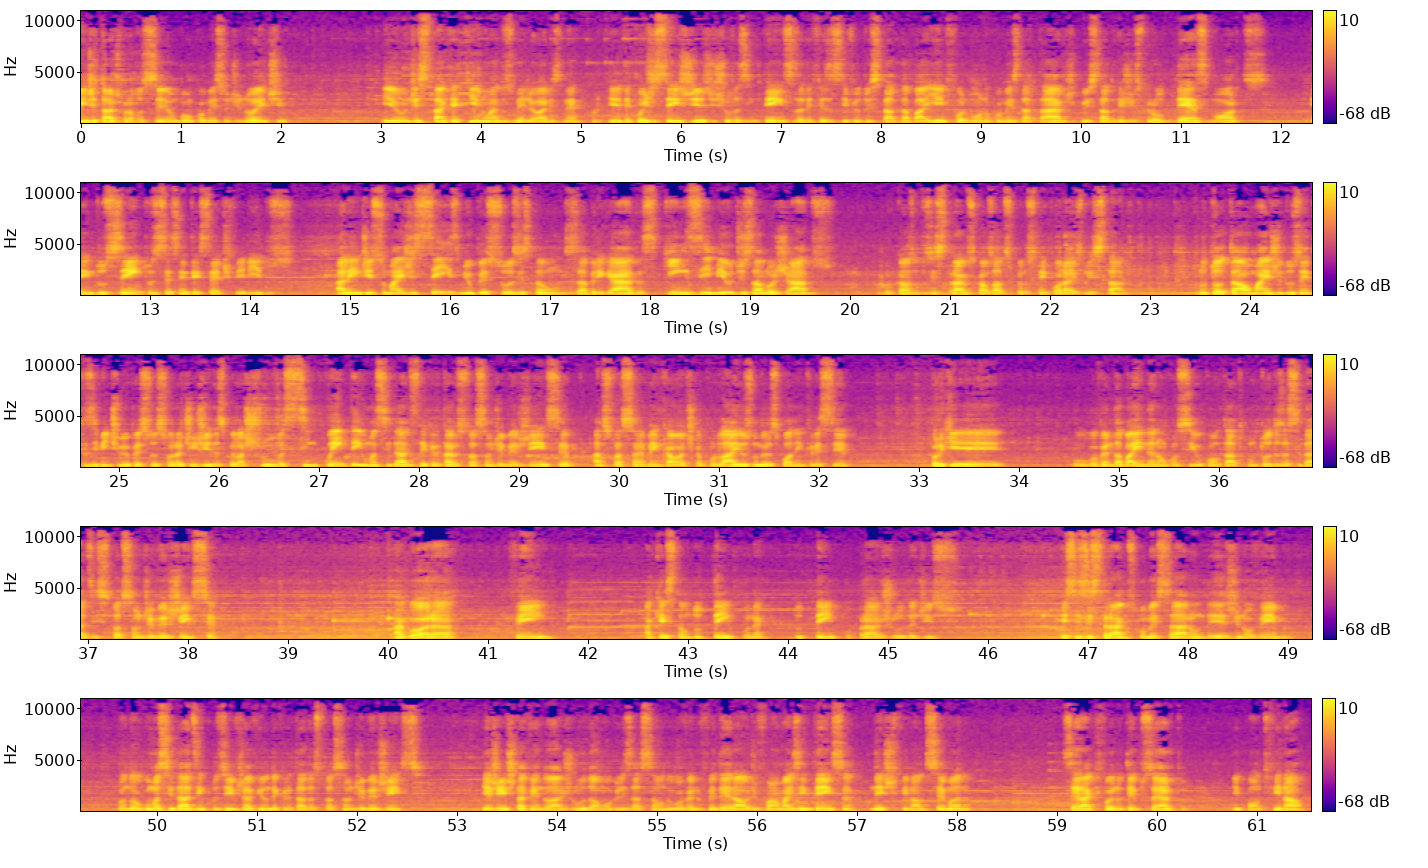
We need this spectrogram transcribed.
Fim de tarde para você, um bom começo de noite. E o destaque aqui não é dos melhores, né? Porque depois de seis dias de chuvas intensas, a Defesa Civil do Estado da Bahia informou no começo da tarde que o Estado registrou 10 mortos, tem 267 feridos. Além disso, mais de 6 mil pessoas estão desabrigadas, 15 mil desalojados por causa dos estragos causados pelos temporais no estado. No total, mais de 220 mil pessoas foram atingidas pela chuva, 51 cidades decretaram situação de emergência. A situação é bem caótica por lá e os números podem crescer, porque o governo da Bahia ainda não conseguiu contato com todas as cidades em situação de emergência. Agora vem a questão do tempo, né? Do tempo para ajuda disso. Esses estragos começaram desde novembro, quando algumas cidades, inclusive, já haviam decretado a situação de emergência. E a gente está vendo a ajuda, a mobilização do governo federal de forma mais intensa neste final de semana. Será que foi no tempo certo? E ponto final.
